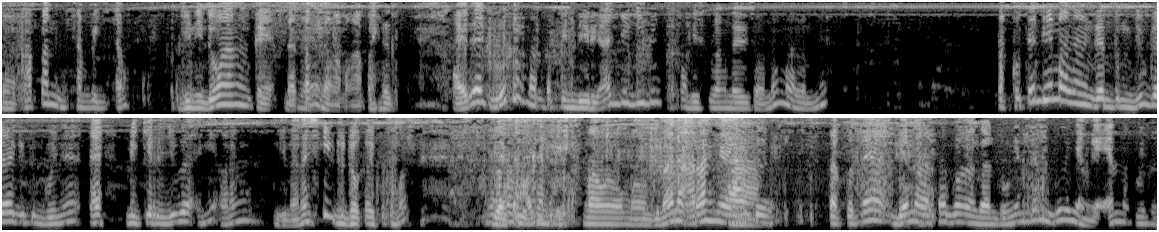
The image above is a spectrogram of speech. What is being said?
mau kapan sampai apa, gini doang kayak datang nggak ngapa-ngapain. Gitu. akhirnya gue kan mantepin diri aja gitu. Habis pulang dari sono malamnya takutnya dia malah gantung juga gitu gue eh mikir juga ini orang gimana sih udah dua kali ketemu biasa aja. sih. Mau mau gimana arahnya Ah. gitu. Takutnya dia merasa gue ngegantungin kan gue yang gak enak gitu.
